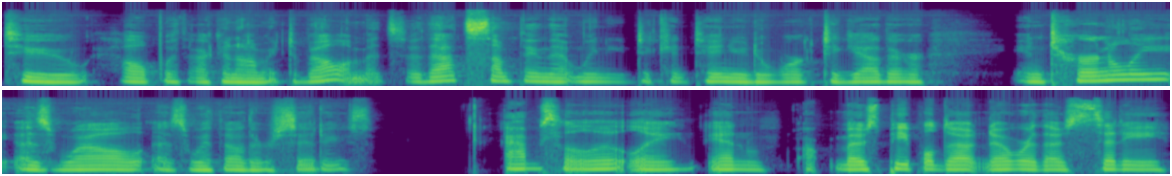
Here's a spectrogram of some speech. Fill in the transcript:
to help with economic development. So that's something that we need to continue to work together internally as well as with other cities. Absolutely. And most people don't know where those city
